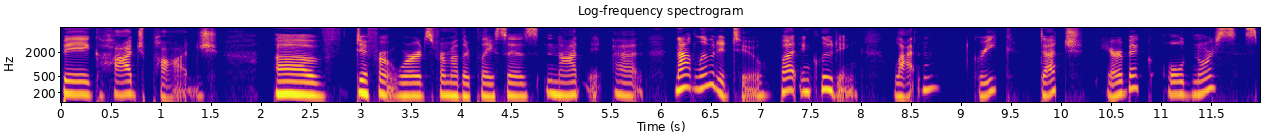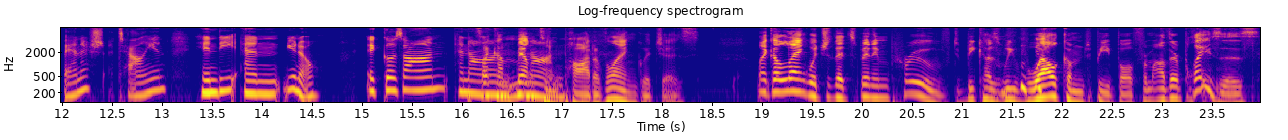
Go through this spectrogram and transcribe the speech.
big hodgepodge of different words from other places, not uh, not limited to, but including Latin, Greek, Dutch, Arabic, Old Norse, Spanish, Italian, Hindi, and you know, it goes on and It's on It's like a melting pot of languages. Like a language that's been improved because we've welcomed people from other places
